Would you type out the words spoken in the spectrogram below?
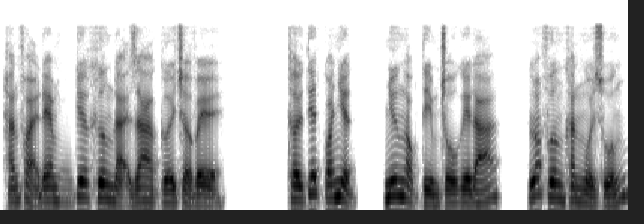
hắn phải đem kia Khương đại gia cưới trở về. Thời tiết quá nhiệt, như Ngọc tìm chỗ ghế đá, lót phương khăn ngồi xuống.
